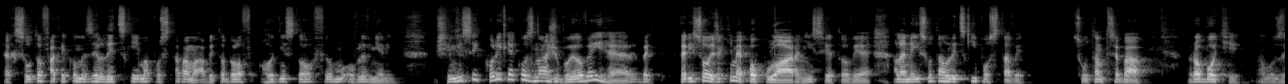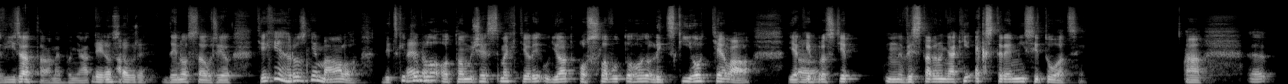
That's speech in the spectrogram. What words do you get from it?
tak jsou to fakt jako mezi lidskýma postavama, aby to bylo hodně z toho filmu ovlivněný. Všimni si, kolik jako znáš bojových her, které jsou, řekněme, populární světově, ale nejsou tam lidský postavy. Jsou tam třeba roboti, nebo zvířata, nebo nějaké... Dinosauři. Dinosauři. Těch je hrozně málo. Vždycky to bylo o tom, že jsme chtěli udělat oslavu toho lidského těla, jak je prostě mm, vystaveno nějaký extrémní situaci. A e,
